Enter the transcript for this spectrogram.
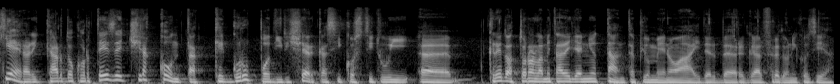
chi era Riccardo Cortese? Ci racconta che gruppo di ricerca si costituì, eh, credo attorno alla metà degli anni Ottanta più o meno a Heidelberg, Alfredo Nicosia.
